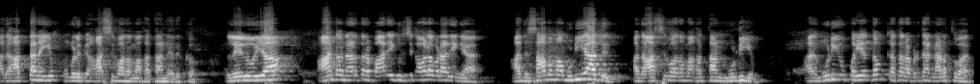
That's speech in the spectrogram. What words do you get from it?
அது அத்தனையும் உங்களுக்கு ஆசீர்வாதமாகத்தான் இருக்கும். லேலூயா ஆண்டவர் நடத்துற பாதை குறித்து கவலைப்படாதீங்க. அது சாபமா முடியாது. அது ஆசீர்வாதமாகத்தான் முடியும். அது முடிவு பரியந்தம் கர்த்தர் அப்படித்தான் நடத்துவார்.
